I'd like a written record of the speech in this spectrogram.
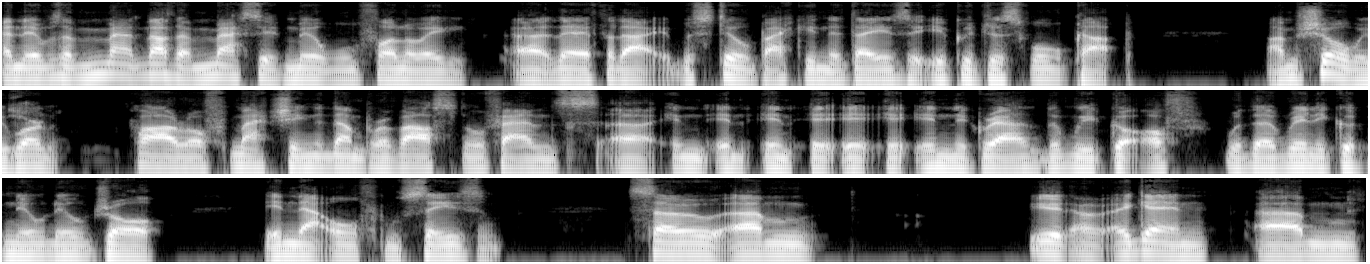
and there was ma- another massive Millwall following uh, there for that. It was still back in the days that you could just walk up. I'm sure we weren't far off matching the number of Arsenal fans uh, in, in, in in in the ground that we got off with a really good nil-nil draw in that awful season. So, um, you know, again, um,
